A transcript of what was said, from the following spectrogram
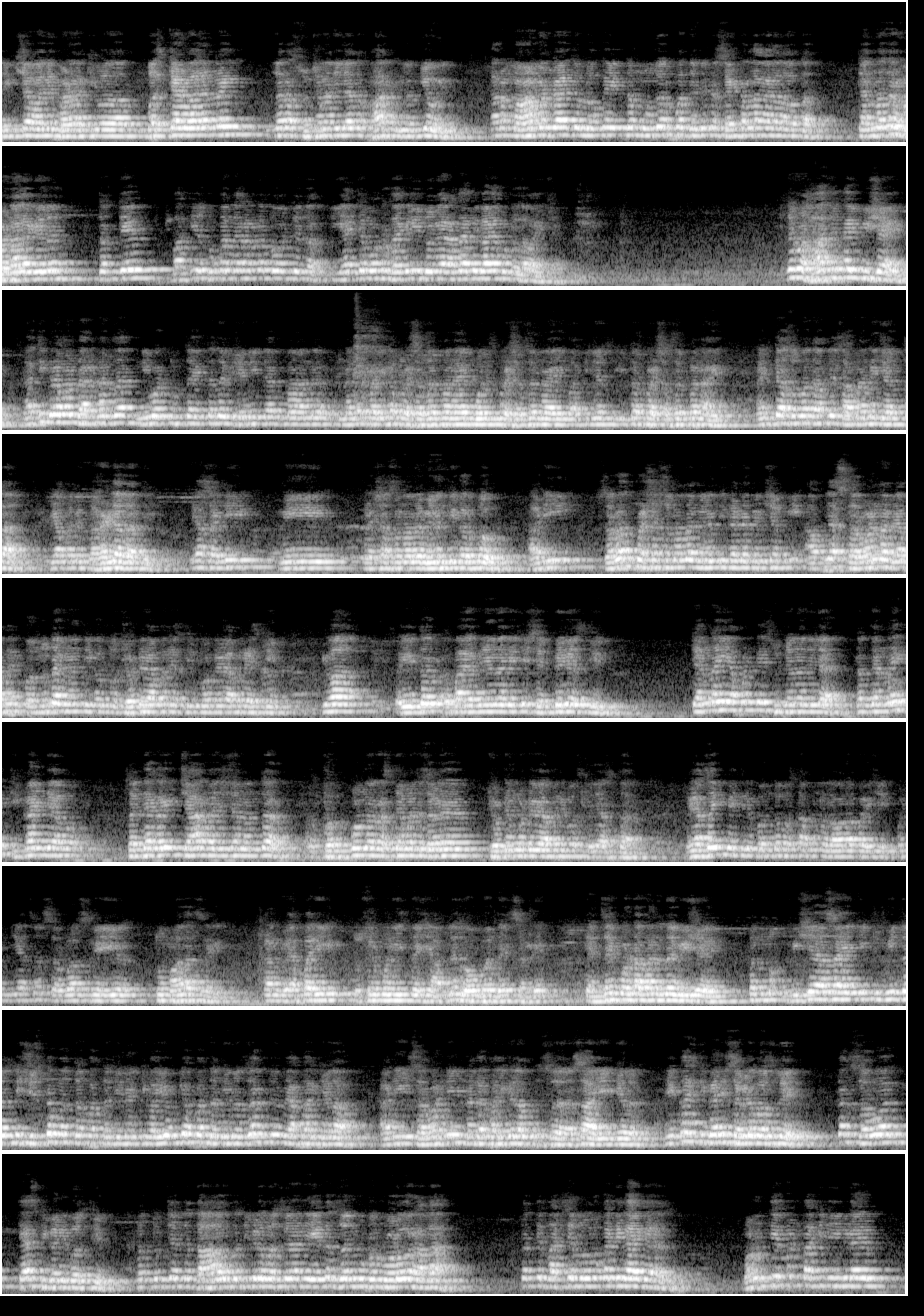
रिक्षावाले म्हणा किंवा बस स्टँडवाल्यांनाही जरा सूचना दिल्या तर फार योग्य होईल. कारण महामंडळाचे लोक एकदम मुजर पद्धतीने सेंटरला गाड्या लावतात. त्यांना जर म्हणायला गेलं तर ते बाकी दुकानदारांना दोष देतात. याच्या यांच्या मोटरसायकली दोन आता आम्ही गाड्या कुठं लावायच्या? त्यामुळे हा जो काही विषय आहे अतिक्रमण धारकांचा निवड एकटाचा विषय नाही त्यात नगरपालिका प्रशासन पण आहे पोलीस प्रशासन आहे बाकीचे इतर प्रशासन पण आहेत. आणि त्यासोबत आपली सामान्य जनता यामध्ये घडल्या जाते. यासाठी मी प्रशासनाला विनंती करतो आणि सर्वात प्रशासनाला विनंती करण्यापेक्षा मी आपल्या सर्वांना व्यापारी बंधूंना विनंती करतो छोटे व्यापारी असतील मोठे व्यापारी असतील किंवा इतर बाहेर येणारे जे शेतकरी असतील त्यांनाही आपण काही सूचना दिल्या तर त्यांनाही ठिकाण द्यावं. संध्याकाळी चार वाजेच्या नंतर पूर्ण रस्त्यामध्ये सगळे छोटे मोठे व्यापारी बसलेले असतात. याचाही काहीतरी बंदोबस्त आपण लावला पाहिजे. पण याचं सर्वात श्रेय तुम्हालाच राहील कारण व्यापारी दुसरे कोणीच नाही आपले भाऊबंद आहेत सगळे. त्यांचाही पोटापाण्याचा विषय आहे. पण मग विषय असा आहे की तुम्ही जर ते शिस्तबद्ध पद्धतीने किंवा योग्य पद्धतीने जर तो व्यापार केला आणि सर्वांनी नगरपालिकेला स- सहाय्य केलं एकाच ठिकाणी सगळे बसले तर सर्व त्याच ठिकाणी बसतील. पण तुमच्या त्या दहा लोक तिकडे बसतील आणि एकच जण उठून रोडवर आला तर ते बाकीच्या लोकांनी काय करायचं? म्हणून ते पण बाकीचे इकडे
